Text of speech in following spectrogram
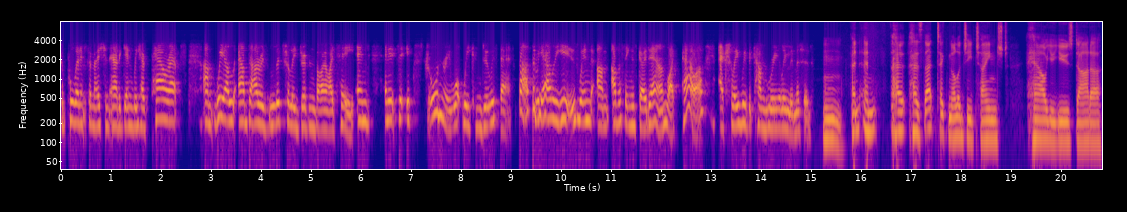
to pull that information out. Again, we have power apps. Um, we are our data is literally driven by IT, and and it's extraordinary what we can do with that. But the reality is, when um, other things go down, like power, actually we become really limited. Mm. And and ha- has that technology changed how you use data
